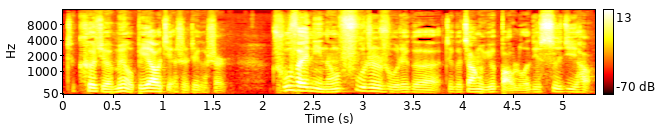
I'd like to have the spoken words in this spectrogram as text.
这科学没有必要解释这个事儿，除非你能复制出这个这个章鱼保罗的事迹哈，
